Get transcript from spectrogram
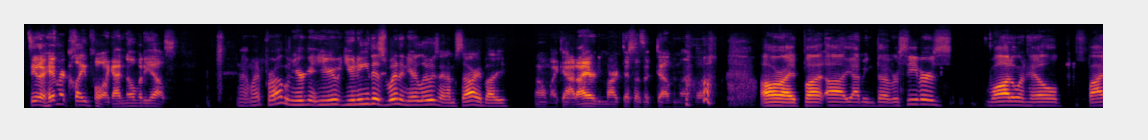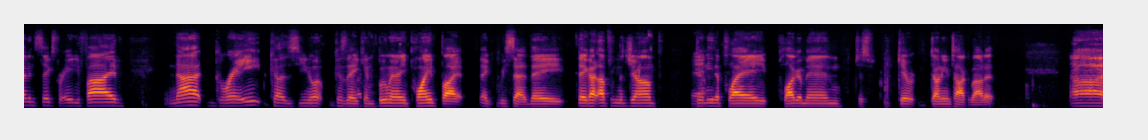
it's either him or Claypool. I got nobody else. Not my problem. You're you you need this win and you're losing. I'm sorry, buddy. Oh my god, I already marked this as a dub in my book. All right, but uh, yeah, I mean the receivers, Waddle and Hill, five and six for 85. Not great because you know because they can boom at any point, but like we said, they they got up from the jump, yeah. didn't need to play, plug them in, just get don't even talk about it. Uh,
